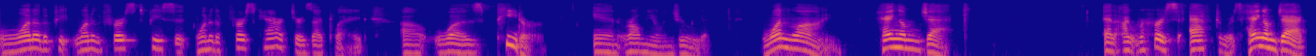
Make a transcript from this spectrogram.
Uh, one of the one of the first pieces, one of the first characters I played uh, was Peter in Romeo and Juliet. One line, "Hang 'em, Jack," and I rehearsed afterwards. "Hang 'em, Jack."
